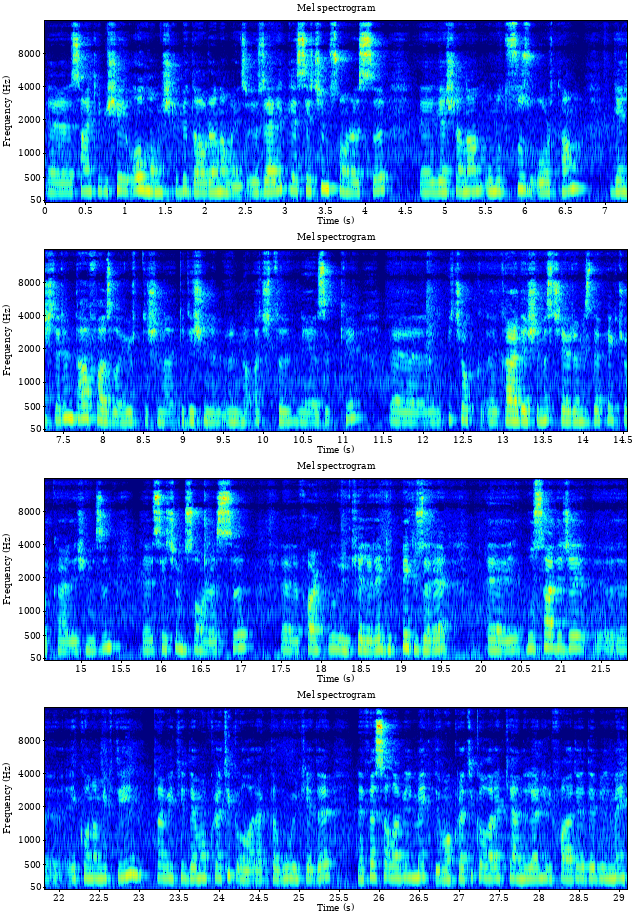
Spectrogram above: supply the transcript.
e, sanki bir şey olmamış gibi davranamayız. Özellikle seçim sonrası e, yaşanan umutsuz ortam gençlerin daha fazla yurt dışına gidişinin önünü açtı ne yazık ki. E, Birçok e, kardeşimiz, çevremizde pek çok kardeşimizin e, seçim sonrası e, farklı ülkelere gitmek üzere e, bu sadece e, ekonomik değil, tabii ki demokratik olarak da bu ülkede nefes alabilmek, demokratik olarak kendilerini ifade edebilmek,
